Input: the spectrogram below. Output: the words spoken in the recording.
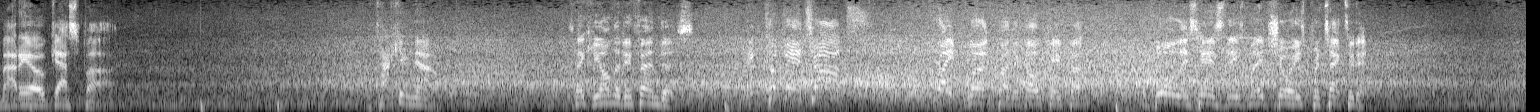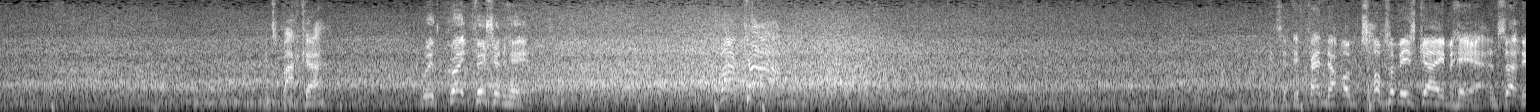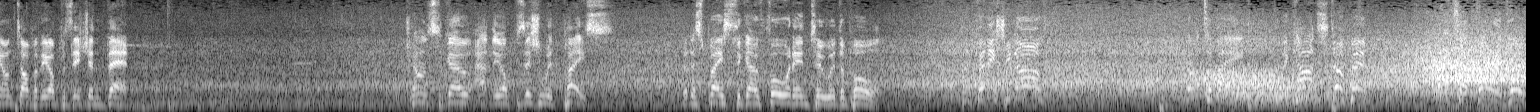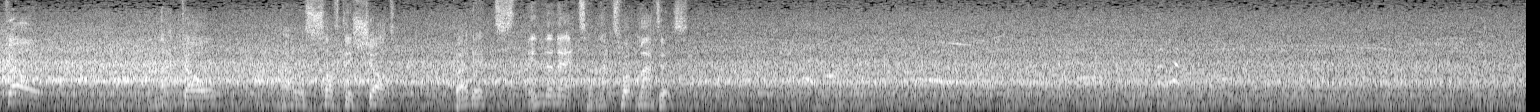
Mario Gaspar. Attacking now. Taking on the defenders. It could be a chance. Great work by the goalkeeper. The ball is his and he's made sure he's protected it. It's Bacca. With great vision here. Bacca! It's a defender on top of his game here, and certainly on top of the opposition then. Chance to go at the opposition with pace. Bit of space to go forward into with the ball. Can finish it off. Got to be. They can't stop him. That's a very good goal. And that goal, that was softest shot, but it's in the net, and that's what matters.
